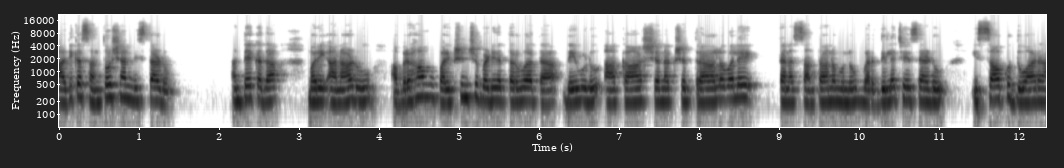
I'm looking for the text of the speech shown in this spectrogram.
అధిక సంతోషాన్ని ఇస్తాడు. అంతే కదా? మరి ఆనాడు అబ్రహాము పరీక్షించబడిన తరువాత దేవుడు ఆకాశ నక్షత్రాల వలె తన సంతానమును వర్ధిల చేశాడు. ఇస్సాకు ద్వారా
